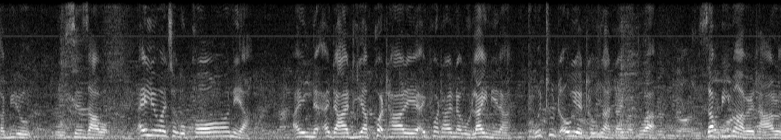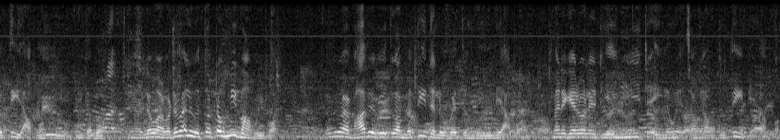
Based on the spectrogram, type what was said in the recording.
သမီးတို့ဟိုစဉ်းစားပေါ့အဲ့လေးဝက်ချက်ကိုဖော်နေတာအဲ့ဒါဒီကဖွက်ထားတယ်အဲ့ဖွက်ထားတဲ့နောက်ကိုလိုက်နေတာဝိထုတအုပ်ရဲ့ထုံးစံအတိုင်းမှာသူကဇက်ပြီးမှပဲဒါကတော့တိတာပေါ့ဒီတဘောအဲလောက်ရပါဒါပေမဲ့အဲ့လိုတော့တုံမိပါဘူးပေါ့လို့ပြောရဘာဖြစ်ဖြစ်သူကမတိတယ်လို့ပဲသူနေနေရပေါ့။မှန်တကယ်တော့လေဒီအကြီးတိမ်လုံးရဲ့အကြောင်းအရာကိုသူသိနေတာပေါ့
